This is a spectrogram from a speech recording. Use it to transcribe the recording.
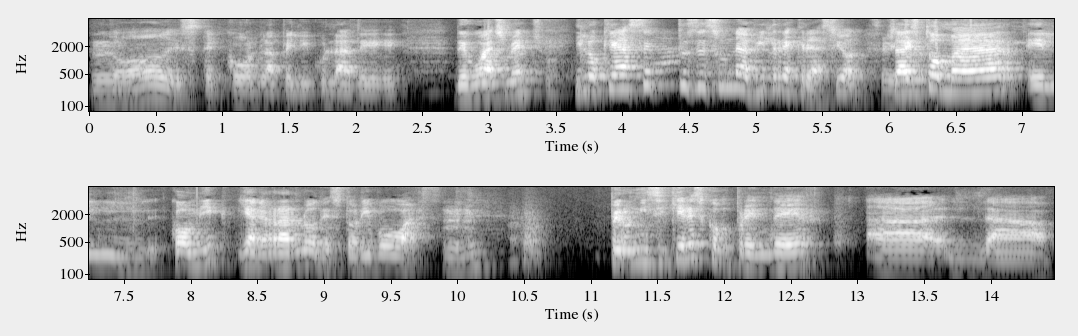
Mm. ¿no? Este, con la película de, de Watchmen. Y lo que hace, pues, es una vil recreación. Sí, o sea, es tomar el cómic y agarrarlo de storyboard. Ujú. pero ni siquiera es comprender la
